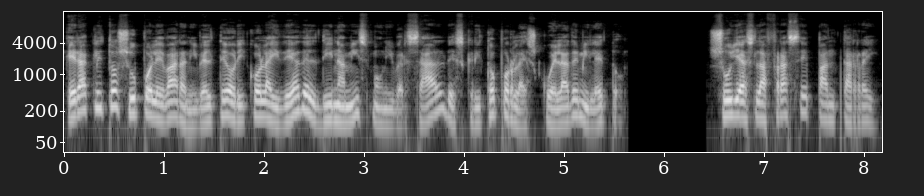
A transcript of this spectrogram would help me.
Heráclito supo elevar a nivel teórico la idea del dinamismo universal descrito por la escuela de Mileto. Suya es la frase pantarrey,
